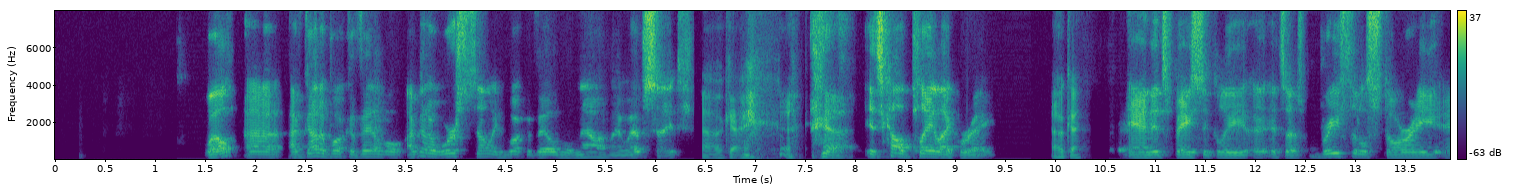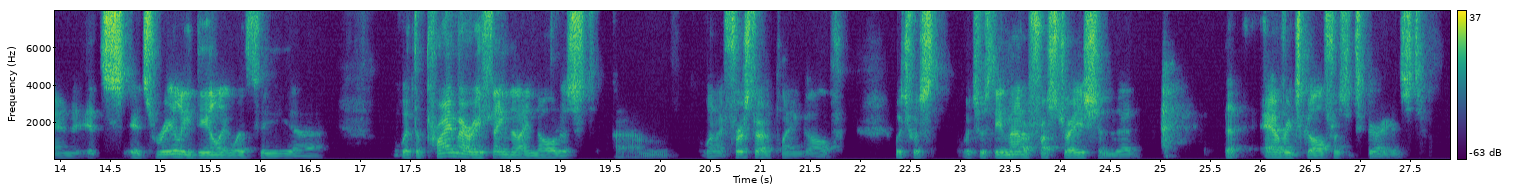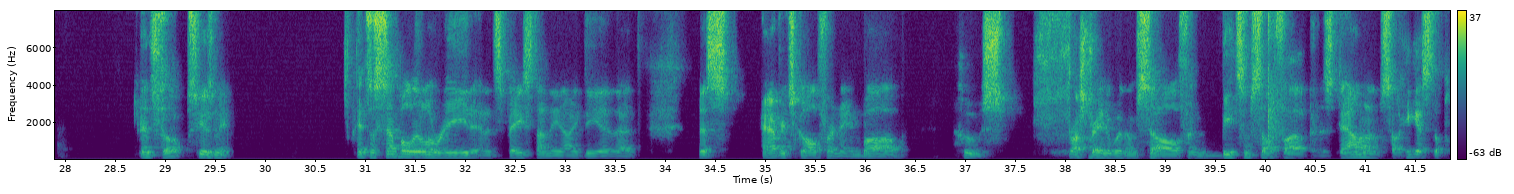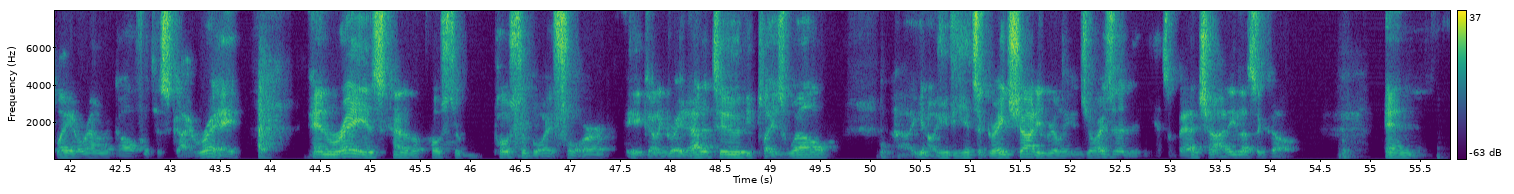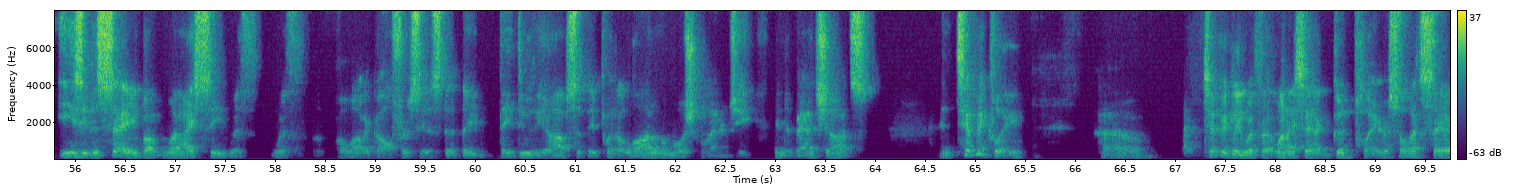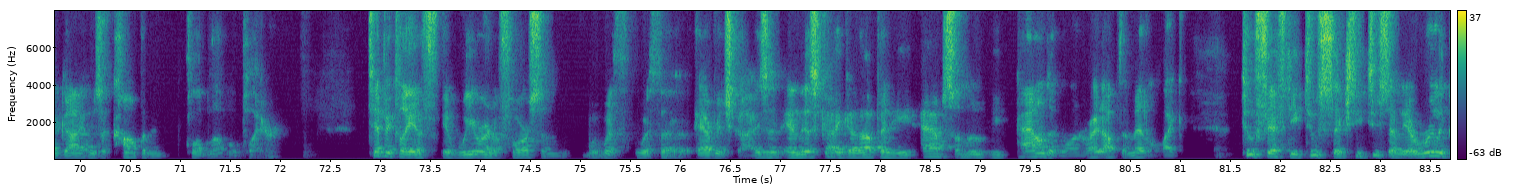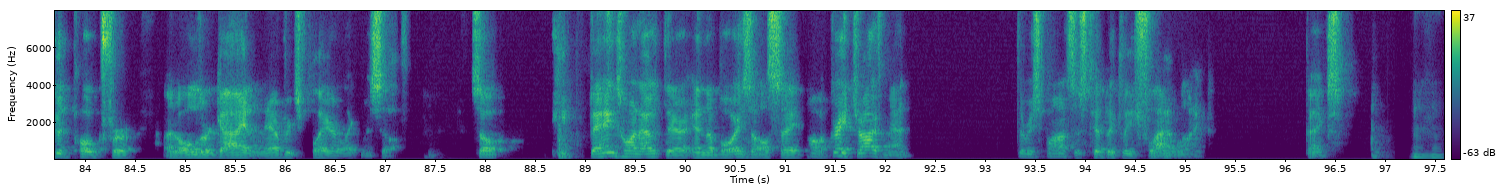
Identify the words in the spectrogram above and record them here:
Well, uh, I've got a book available. I've got a worst selling book available now on my website. Oh, okay. yeah, it's called Play Like Ray. Okay. And it's basically it's a brief little story, and it's it's really dealing with the uh, with the primary thing that I noticed um, when I first started playing golf, which was which was the amount of frustration that that average golfers experienced. And so, excuse me, it's a simple little read, and it's based on the idea that this average golfer named Bob, who's frustrated with himself and beats himself up and is down on himself, he gets to play around the golf with this guy Ray. And Ray is kind of a poster poster boy for he got a great attitude, he plays well. Uh, you know, if he hits a great shot, he really enjoys it. If he hits a bad shot, he lets it go. And easy to say, but what I see with with a lot of golfers is that they they do the opposite. They put a lot of emotional energy into bad shots, and typically, uh, typically with a, when I say a good player, so let's say a guy who's a competent club level player. Typically, if, if we were in a foursome with with uh, average guys, and, and this guy got up and he absolutely pounded one right up the middle, like 250, 260, 270, a really good poke for an older guy and an average player like myself. So he bangs one out there, and the boys all say, Oh, great drive, man. The response is typically flatline. Thanks. Mm-hmm.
